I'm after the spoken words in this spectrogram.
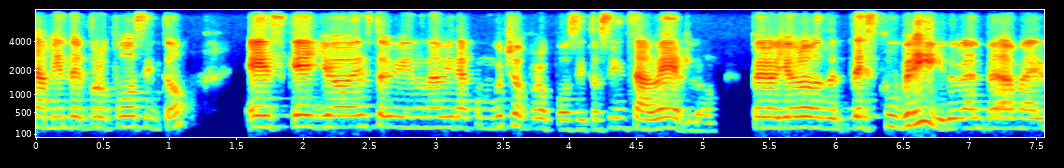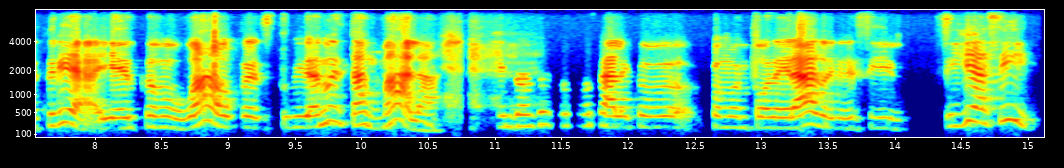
también del propósito es que yo estoy viviendo una vida con mucho propósito sin saberlo, pero yo lo descubrí durante la maestría y es como, wow, pues tu vida no es tan mala. Entonces uno sale como, como empoderado y decir, sigue así,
